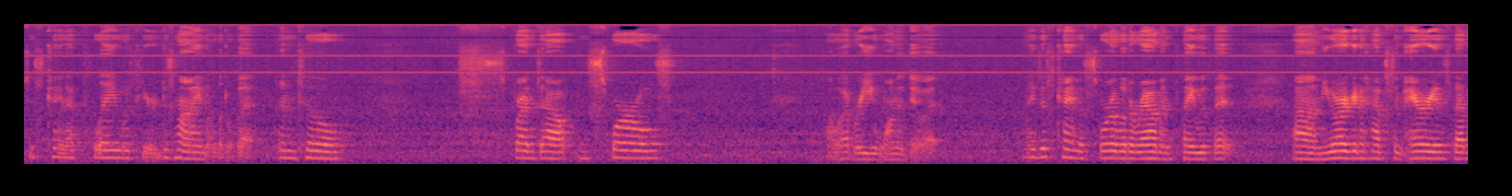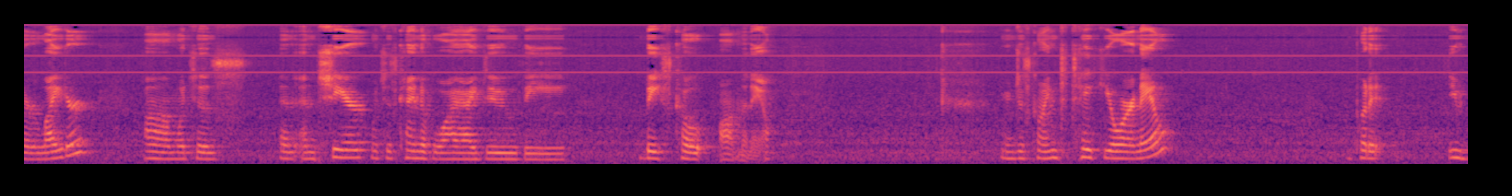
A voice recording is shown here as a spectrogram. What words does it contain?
just kind of play with your design a little bit until it spreads out and swirls however you want to do it. I just kind of swirl it around and play with it. Um, you are going to have some areas that are lighter um, which is, and, and sheer, which is kind of why I do the base coat on the nail. You're just going to take your nail, put it, you'd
